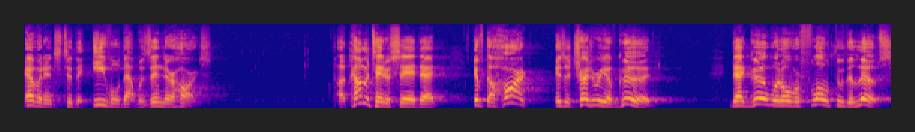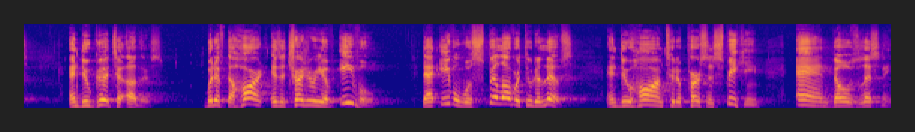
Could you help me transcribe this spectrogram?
evidence to the evil that was in their hearts. A commentator said that if the heart is a treasury of good, that good would overflow through the lips and do good to others. But if the heart is a treasury of evil, that evil will spill over through the lips and do harm to the person speaking and those listening.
